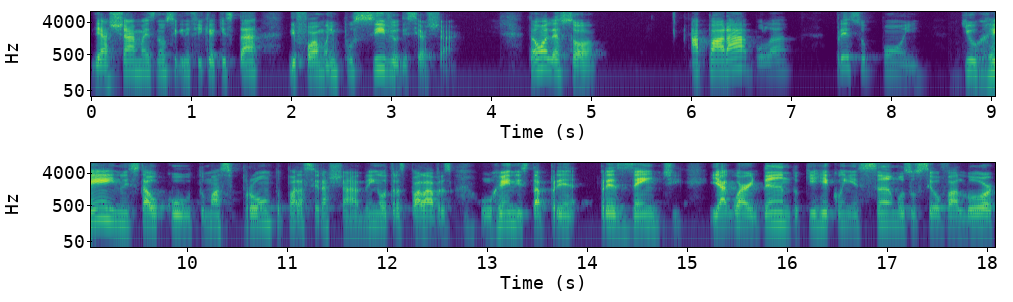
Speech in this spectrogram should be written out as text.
de achar, mas não significa que está de forma impossível de se achar. Então, olha só, a parábola pressupõe que o reino está oculto, mas pronto para ser achado. Em outras palavras, o reino está pre presente e aguardando que reconheçamos o seu valor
